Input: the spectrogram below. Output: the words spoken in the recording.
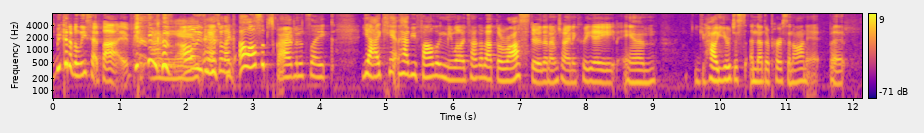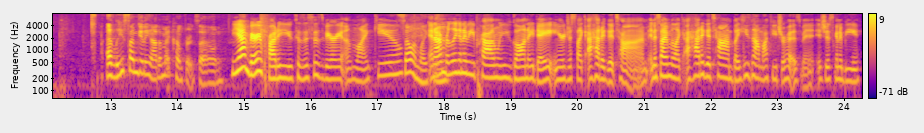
we could have at least had five. Because all these guys were like, "Oh, I'll subscribe," and it's like, yeah, I can't have you following me while I talk about the roster that I'm trying to create and how you're just another person on it. But at least I'm getting out of my comfort zone. Yeah, I'm very proud of you because this is very unlike you. So unlike and me. I'm really gonna be proud when you go on a date and you're just like, I had a good time. And it's not even like I had a good time, but he's not my future husband. It's just gonna be,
